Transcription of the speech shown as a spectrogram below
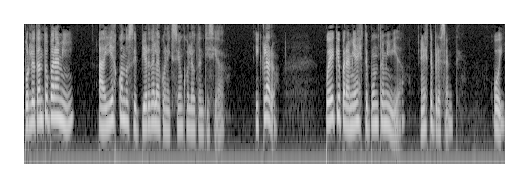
Por lo tanto, para mí, ahí es cuando se pierde la conexión con la autenticidad. Y claro, puede que para mí en este punto de mi vida, en este presente, hoy,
